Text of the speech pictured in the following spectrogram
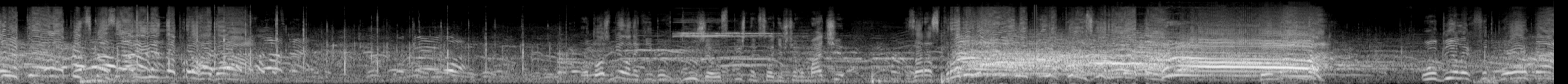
Чікола підсказав і він не Отож Мілан, який був дуже успішним в сьогоднішньому матчі. Зараз пробиває, повз ворота! Команда у білих футболках.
